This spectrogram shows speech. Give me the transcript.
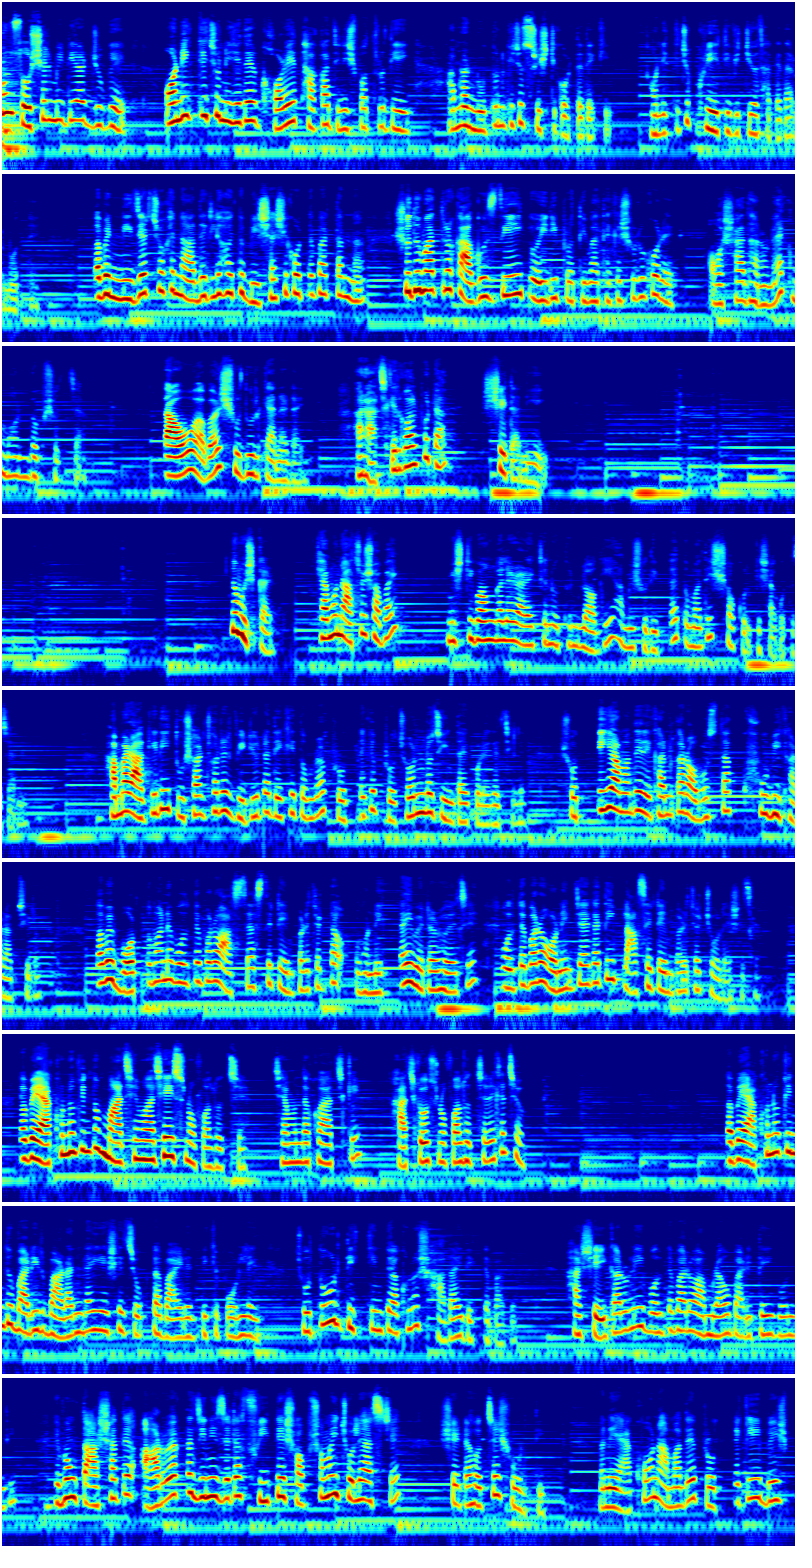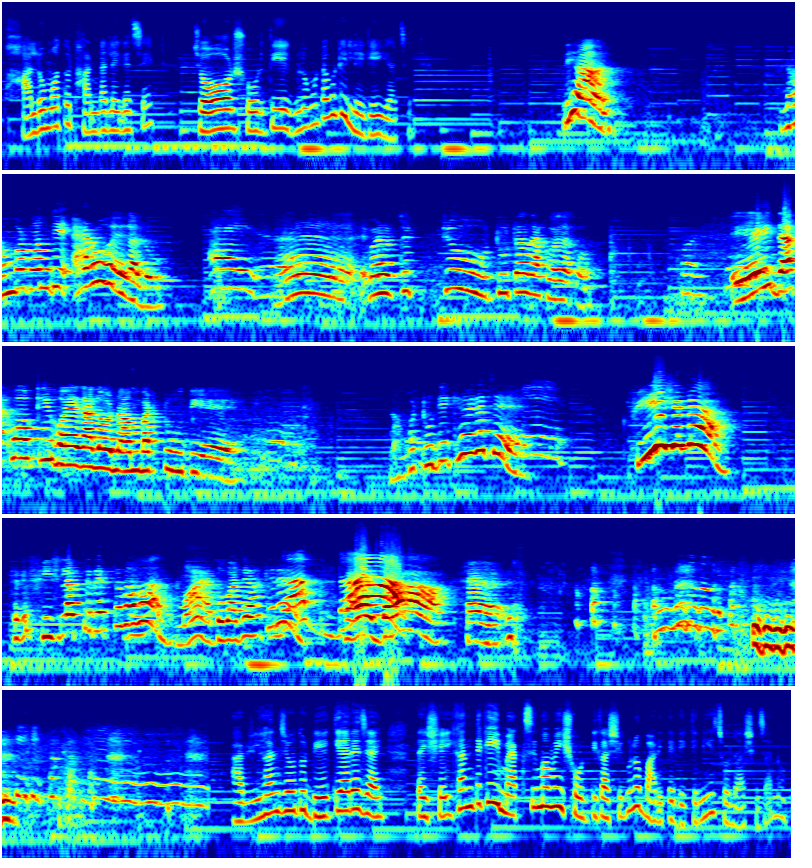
এখন সোশ্যাল মিডিয়ার যুগে অনেক কিছু নিজেদের ঘরে থাকা জিনিসপত্র দিয়েই আমরা নতুন কিছু সৃষ্টি করতে দেখি। অনেক কিছু ক্রিয়েটিভিটিও থাকে তার মধ্যে। তবে নিজের চোখে না দেখলে হয়তো বিশ্বাসই করতে পারতাম না। শুধুমাত্র কাগজ দিয়েই তৈরি প্রতিমা থেকে শুরু করে অসাধারণ এক মণ্ডপ সজ্জা। তাও আবার সুদূর ক্যানাডায় আর আজকের গল্পটা সেটা নিয়েই। নমস্কার। কেমন আছো সবাই? মিষ্টি বঙ্গালের আরেকটা নতুন ব্লগে আমি সুদীপ্তা তোমাদের সকলকে স্বাগত জানাই। আমার আগের এই তুষার ঝড়ের ভিডিওটা দেখে তোমরা প্রত্যেকে প্রচণ্ড চিন্তায় পড়ে গেছিলে। সত্যিই আমাদের এখানকার অবস্থা খুবই খারাপ ছিল। তবে বর্তমানে বলতে পারো আস্তে আস্তে টেম্পারেচারটা অনেকটাই বেটার হয়েছে। বলতে পারো অনেক জায়গাতেই প্লাসে টেম্পারেচার চলে এসেছে। তবে এখনও কিন্তু মাঝে মাঝেই স্নোফল হচ্ছে। যেমন দেখো আজকে, আজকেও স্নোফল হচ্ছে, দেখেছ? তবে এখনও কিন্তু বাড়ির বারান্দায় এসে চোখটা বাইরের দিকে পড়লেই চতুর্দিক কিন্তু এখনও সাদাই দেখতে পাবে। আর সেই কারণেই বলতে পারো আমরাও বাড়িতেই বন্দি। এবং তার সাথে আরও একটা জিনিস যেটা ফ্রিতে সবসময় চলে আসছে সেটা হচ্ছে সর্দি। মানে এখন আমাদের প্রত্যেকেই বেশ ভালো মতো ঠান্ডা লেগেছে জ্বর সর্দি এগুলো মোটামুটি লেগেই আছে। রিহান নাম্বার ওয়ান দিয়ে অ্যারো হয়ে গেল। হ্যাঁ এবার হচ্ছে টু টুটা দেখো দেখো। এই দেখো কি হয়ে গেল নাম্বার টু দিয়ে। নাম্বার টু দিয়ে কি হয়ে গেছে? ফিশ এটা? থেকে ফিশ লাগছে দেখতে বাবা? মা এত বাজে আঁকে রে। হ্যাঁ ডাক হ্যাঁ। আর রিহান যেহেতু ডে কেয়ারে যায় তাই সেইখান থেকেই ম্যাক্সিমাম এই সর্দি কাশিগুলো বাড়িতে ডেকে নিয়ে চলে আসে জানো?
